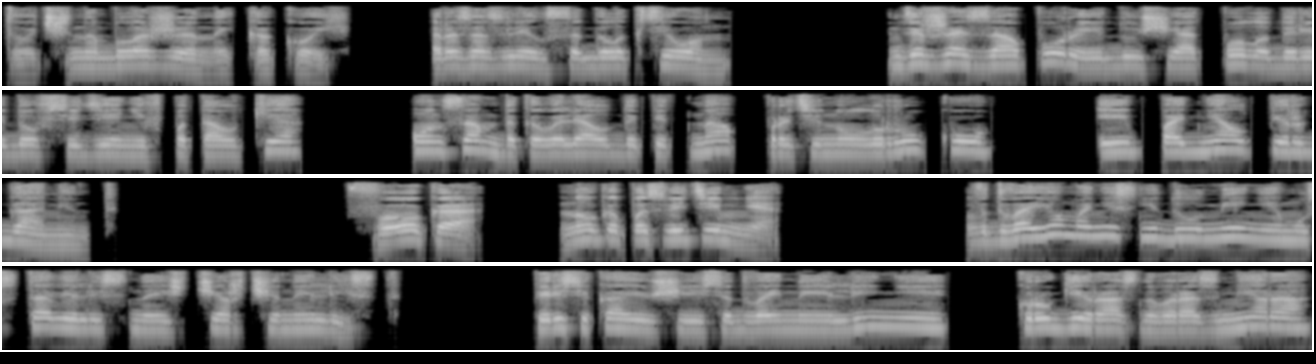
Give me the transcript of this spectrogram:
«Точно блаженный какой!» — разозлился Галактион. Держась за опоры, идущие от пола до рядов сидений в потолке, он сам доковылял до пятна, протянул руку и поднял пергамент. «Фока, ну-ка посвети мне!» Вдвоем они с недоумением уставились на исчерченный лист. Пересекающиеся двойные линии, круги разного размера,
